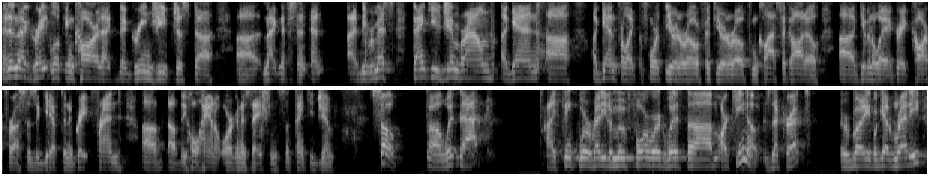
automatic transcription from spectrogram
And isn't that great looking car? That, that green Jeep, just uh, uh, magnificent. And I'd be remiss. Thank you, Jim Brown, again, uh, again for like the fourth year in a row or fifth year in a row from Classic Auto, uh, giving away a great car for us as a gift and a great friend of, of the whole Hanna organization. So thank you, Jim. So uh, with that, I think we're ready to move forward with um, our keynote. Is that correct? Everybody, we're getting ready.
